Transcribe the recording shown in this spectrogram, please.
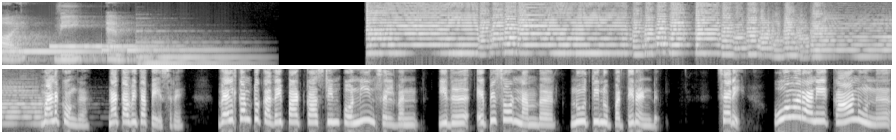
I V M. வணக்கங்க. நான் கவிதா பேசுறேன். வெல்கம் டு கதை பாட்காஸ்டின் பொன்னியின் செல்வன். இது எபிசோட் நம்பர் நூத்தி முப்பத்தி ரெண்டு சரி ஊமராணியை காணும்னு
